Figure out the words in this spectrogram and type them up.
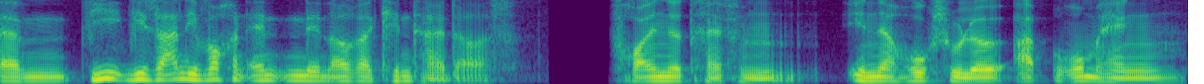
Ähm, wie, wie sahen die Wochenenden in eurer Kindheit aus? Freunde treffen, in der Hochschule rumhängen,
